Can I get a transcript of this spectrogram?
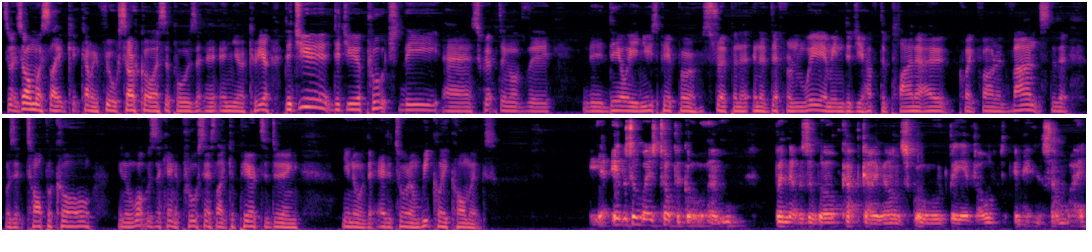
So it's almost like coming full circle, I suppose, in, in your career. Did you did you approach the uh, scripting of the the daily newspaper strip in a, in a different way? I mean, did you have to plan it out quite far in advance? Did it was it topical? You know, what was the kind of process like compared to doing, you know, the editorial and weekly comics? Yeah, it was always topical. Um, when there was a World Cup going on, school would be involved in it in some way,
